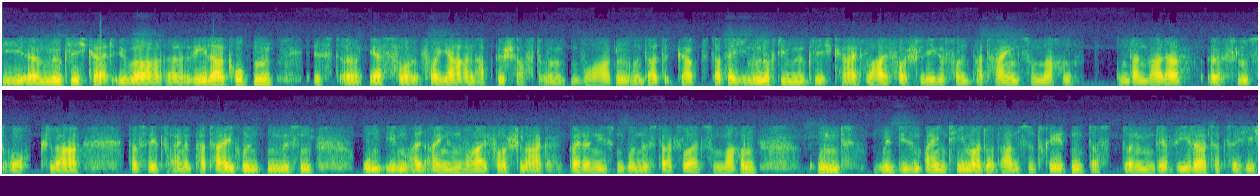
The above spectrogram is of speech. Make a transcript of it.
Die äh, Möglichkeit über äh, Wählergruppen ist erst vor, vor Jahren abgeschafft äh, worden und da gab es tatsächlich nur noch die Möglichkeit, Wahlvorschläge von Parteien zu machen. Und dann war der Schluss auch klar, dass wir jetzt eine Partei gründen müssen, um eben einen Wahlvorschlag bei der nächsten Bundestagswahl zu machen und mit diesem einen Thema dort anzutreten, dass dann der Wähler tatsächlich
